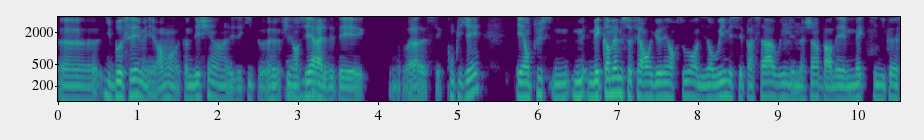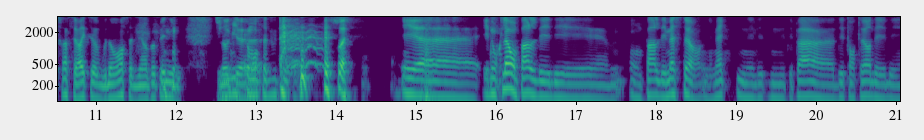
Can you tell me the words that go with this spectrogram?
euh, ils bossaient, mais vraiment comme des chiens. Hein. Les équipes financières, elles étaient, voilà, c'était compliqué. Et en plus, mais quand même se faire engueuler en retour en disant oui, mais c'est pas ça, oui, mais machin, par des mecs qui n'y connaissent rien. C'est vrai que au bout d'un moment, ça devient un peu pénible. tu donc, limite euh... à douter. ouais. Et, euh, et, donc là, on parle des, des, on parle des masters. Les mecs n'étaient pas euh, détenteurs des, des,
